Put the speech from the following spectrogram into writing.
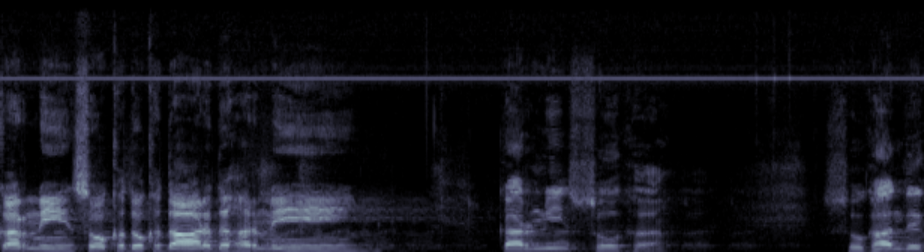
ਕਰਨੀ ਸੁਖ ਦੁਖ ਦਾਰਦ ਹਰਨੀ। ਕਰਨੀ ਸੁਖ। ਸੁਖਾਂ ਦੇ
